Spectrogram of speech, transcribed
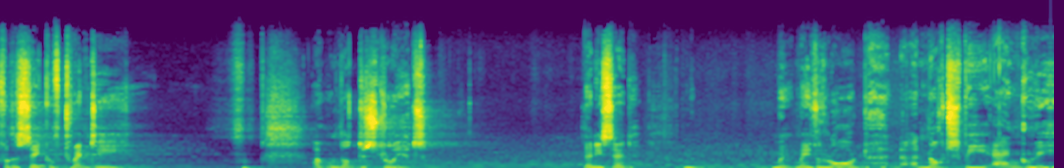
For the sake of twenty, I will not destroy it. Then he said, May the Lord not be angry,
